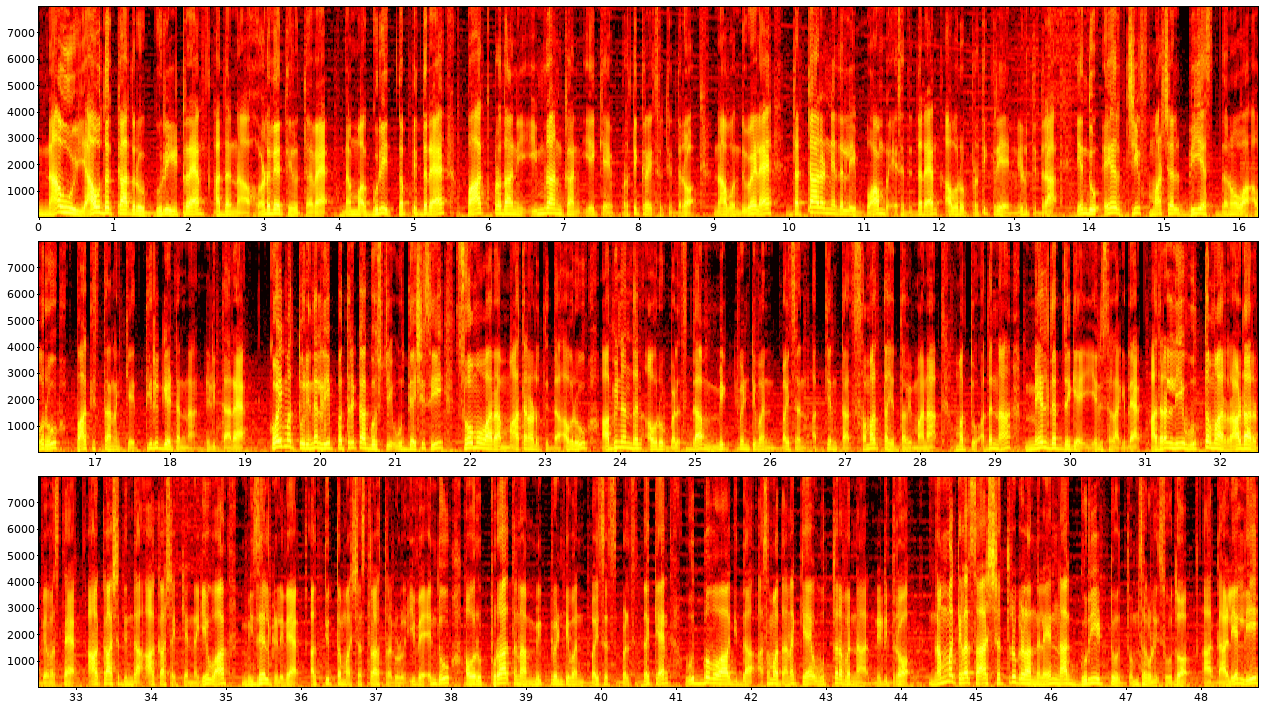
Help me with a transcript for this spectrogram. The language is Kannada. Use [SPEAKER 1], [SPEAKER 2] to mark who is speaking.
[SPEAKER 1] ನಾವು ಯಾವುದಕ್ಕಾದರೂ ಗುರಿ ಇಟ್ಟರೆ ಅದನ್ನು ಹೊಡೆದೇ ತೀರುತ್ತೇವೆ. ನಮ್ಮ ಗುರಿ ತಪ್ಪಿದ್ದರೆ ಪಾಕ್ ಪ್ರಧಾನಿ ಇಮ್ರಾನ್ ಖಾನ್ ಏಕೆ ಪ್ರತಿಕ್ರಿಯಿಸುತ್ತಿದ್ದರು ನಾವೊಂದು ವೇಳೆ ದಟ್ಟಾರಣ್ಯದಲ್ಲಿ ಬಾಂಬ್ ಎಸೆದಿದ್ದರೆ ಅವರು ಪ್ರತಿಕ್ರಿಯೆ ನೀಡುತ್ತಿದ್ದರ ಎಂದು air chief marshal B S Dhanoa ಅವರು ಪಾಕಿಸ್ತಾನಕ್ಕೆ ತಿರುಗೇಟನ್ನು ನೀಡಿದ್ದಾರೆ. ಕೊಯಮತ್ತೂರಿನಲ್ಲಿ ಪತ್ರಿಕಾಗೋಷ್ಠಿ ಉದ್ದೇಶಿಸಿ ಸೋಮವಾರ ಮಾತನಾಡುತ್ತಿದ್ದ ಅವರು, ಅಭಿನಂದನ್ ಅವರು ಬಳಸಿದ್ದ ಮಿಗ್ ಟ್ವೆಂಟಿ ಒನ್ ಬೈಸನ್ ಅತ್ಯಂತ ಸಮರ್ಥ ಯುದ್ಧ ವಿಮಾನ ಮತ್ತು ಅದನ್ನ ಮೇಲ್ದರ್ಜೆಗೆ ಏರಿಸಲಾಗಿದೆ. ಅದರಲ್ಲಿ ಉತ್ತಮ ರಾಡಾರ್ ವ್ಯವಸ್ಥೆ, ಆಕಾಶದಿಂದ ಆಕಾಶಕ್ಕೆ ನೆಗೆಯುವ ಮಿಸೈಲ್ಗಳಿವೆ, ಅತ್ಯುತ್ತಮ ಶಸ್ತ್ರಾಸ್ತ್ರಗಳು ಇವೆ ಎಂದು ಅವರು ಪುರಾತನ ಮಿಗ್ ಟ್ವೆಂಟಿ ಒನ್ ಬೈಸಸ್ ಬಳಸಿದ್ದಕ್ಕೆ ಉದ್ಭವವಾಗಿದ್ದ ಅಸಮಾಧಾನಕ್ಕೆ ಉತ್ತರವನ್ನ ನೀಡಿದ್ರು. ನಮ್ಮ ಕೆಲಸ ಶತ್ರುಗಳ ನೆಲೆಯನ್ನ ಗುರಿಯಿಟ್ಟು ಧ್ವಂಸಗೊಳಿಸುವುದು. ಆ ದಾಳಿಯಲ್ಲಿ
